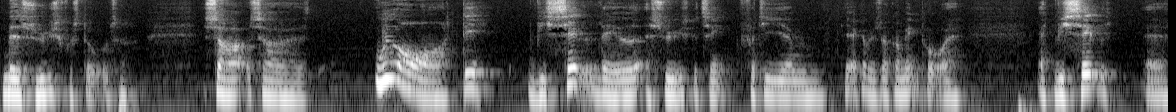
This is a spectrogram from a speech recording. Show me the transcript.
med psykisk forståelse. Så, så udover det, vi selv lavede af psykiske ting, fordi øh, her kan vi så komme ind på, at, at vi selv øh,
